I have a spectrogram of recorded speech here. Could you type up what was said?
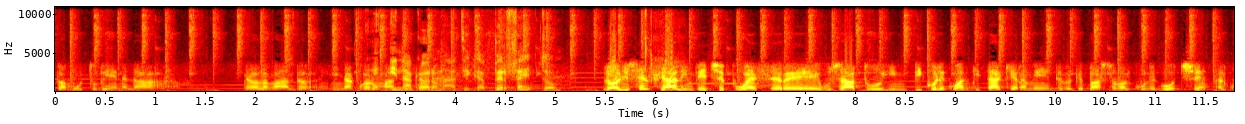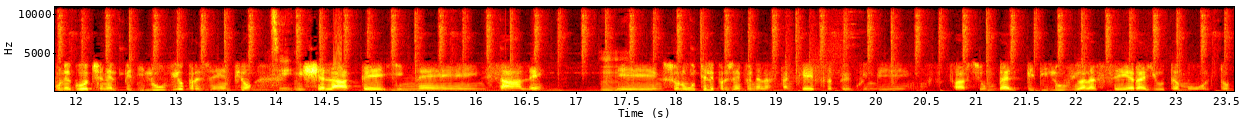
va molto bene la, nella lavanda in acqua aromatica. In acqua aromatica, perfetto. Sì. L'olio essenziale invece può essere usato in piccole quantità, chiaramente, perché bastano alcune gocce, alcune gocce nel pediluvio, per esempio, sì. miscelate in, eh, in sale, mm. e sono utili per esempio nella stanchezza, quindi farsi un bel pediluvio alla sera aiuta molto.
